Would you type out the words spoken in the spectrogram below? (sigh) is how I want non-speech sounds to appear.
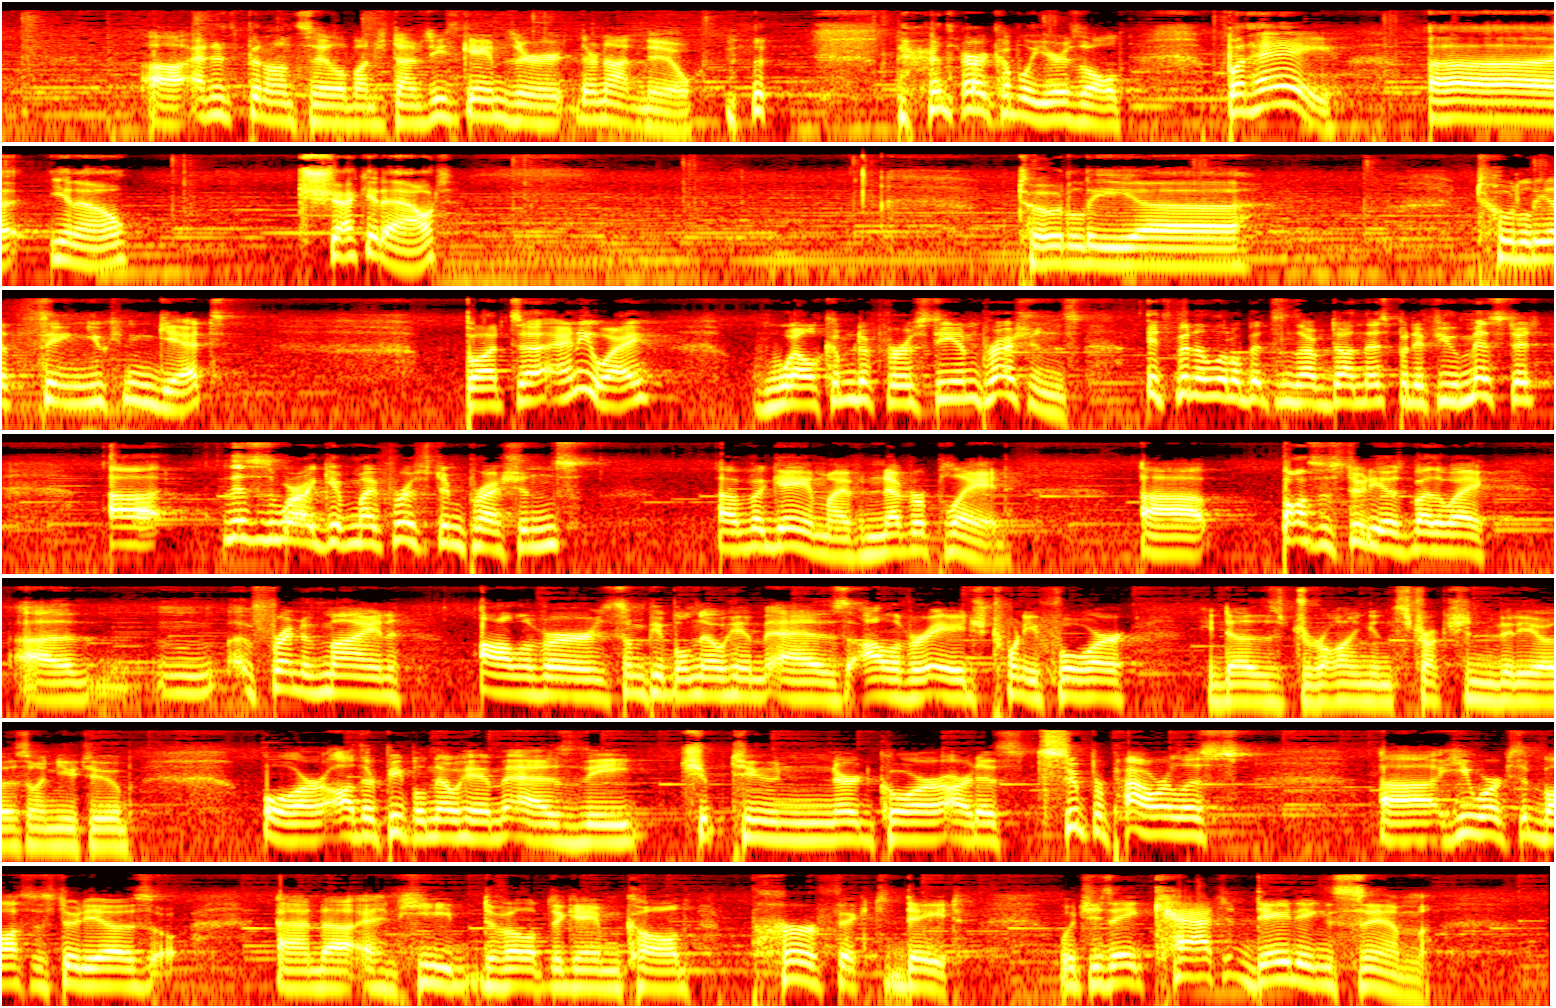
Uh, and it's been on sale a bunch of times. These games are, they're not new. (laughs) they're, they're a couple years old. But hey, uh, you know, check it out totally uh, totally a thing you can get. But uh, anyway, welcome to First Impressions. It's been a little bit since I've done this, but if you missed it, uh, this is where I give my first impressions of a game I've never played. Uh, Studios, by the way, uh, a friend of mine, Oliver. Some people know him as Oliver Age 24. He does drawing instruction videos on YouTube or other people know him as the chiptune nerdcore artist Super Powerless. Uh, he works at Bossa Studios, and uh, and he developed a game called Purrfect Date, which is a cat dating sim.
